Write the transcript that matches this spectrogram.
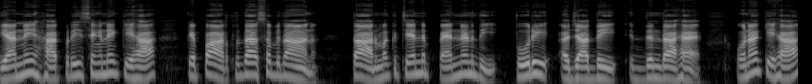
ਗਿਆਨੀ ਹਰਪ੍ਰੀਤ ਸਿੰਘ ਨੇ ਕਿਹਾ ਕਿ ਭਾਰਤ ਦਾ ਸੰਵਿਧਾਨ ਧਾਰਮਿਕ ਚਿੰਨ੍ਹ ਪਹਿਨਣ ਦੀ ਪੂਰੀ ਆਜ਼ਾਦੀ ਦਿੰਦਾ ਹੈ। ਉਹਨਾਂ ਕਿਹਾ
